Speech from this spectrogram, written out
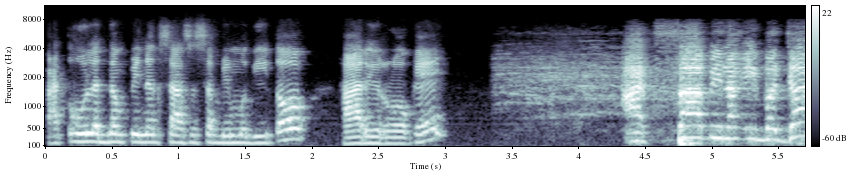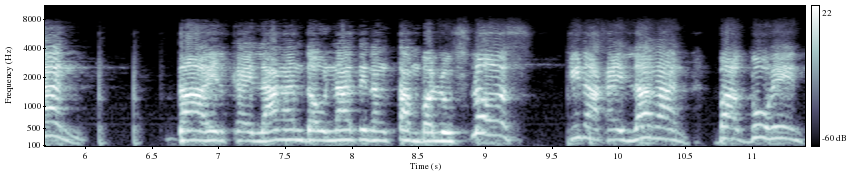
Katulad ng pinagsasasabi mo dito, Harry Roque? At sabi ng iba dyan, dahil kailangan daw natin ng tambaluslos, kinakailangan baguhin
